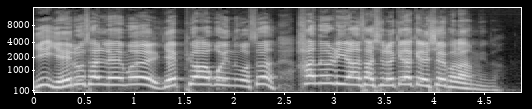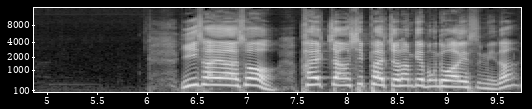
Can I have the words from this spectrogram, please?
이 예루살렘을 예표하고 있는 것은 하늘이라는 사실을 깨닫게 되시길 바랍니다. 이사야서 8장 18절 함께 봉독하겠습니다.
